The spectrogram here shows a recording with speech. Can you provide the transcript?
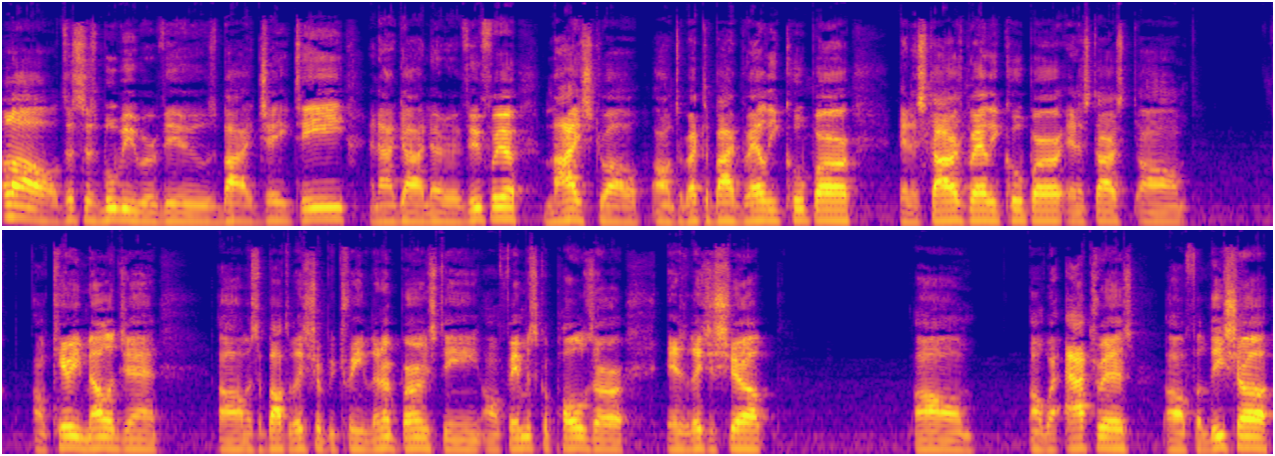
Hello, this is Movie Reviews by JT, and I got another review for you. Maestro, um, directed by Bradley Cooper, and it stars Bradley Cooper, and it stars um, um Carey Mulligan. Um, it's about the relationship between Leonard Bernstein, um, famous composer, and his relationship um, um with actress uh, Felicia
